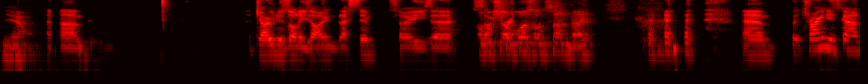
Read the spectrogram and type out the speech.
Yeah. Um, Jonah's on his own, bless him. So he's uh, I wish I was on Sunday. um, but training's going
